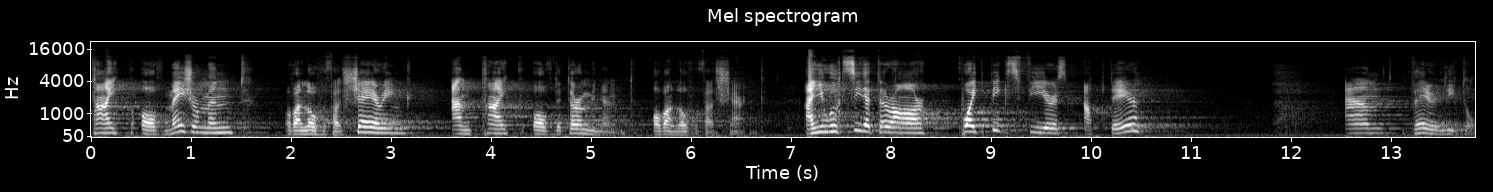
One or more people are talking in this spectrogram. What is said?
type of measurement of unlawful file sharing, and type of determinant of unlawful file sharing. And you will see that there are quite big spheres up there and very little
